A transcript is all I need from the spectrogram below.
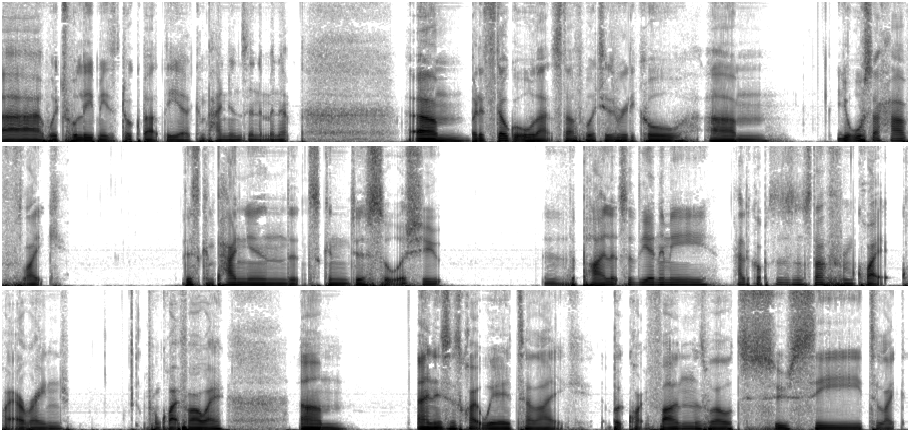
Uh, which will lead me to talk about the uh, companions in a minute. Um, but it's still got all that stuff, which is really cool. Um, you also have like this companion that can just sort of shoot the pilots of the enemy helicopters and stuff from quite quite a range, from quite far away. Um, and it's just quite weird to like, but quite fun as well to see to like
